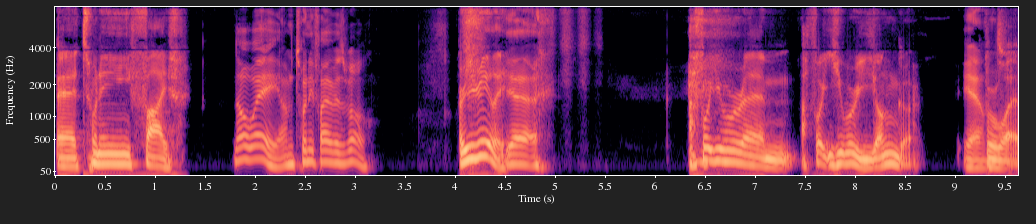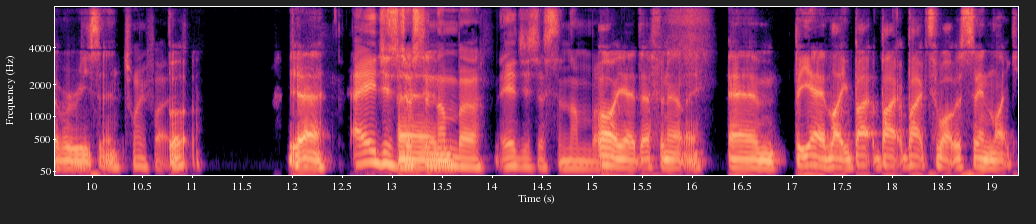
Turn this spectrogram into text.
uh, twenty five. No way. I'm 25 as well. Are you really? Yeah. I thought you were. Um, I thought you were younger Yeah. for whatever reason. 25. But yeah. Age is just a Um, number. Age is just a number. Oh yeah, definitely. Um, but yeah, like back back back to what I was saying. Like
